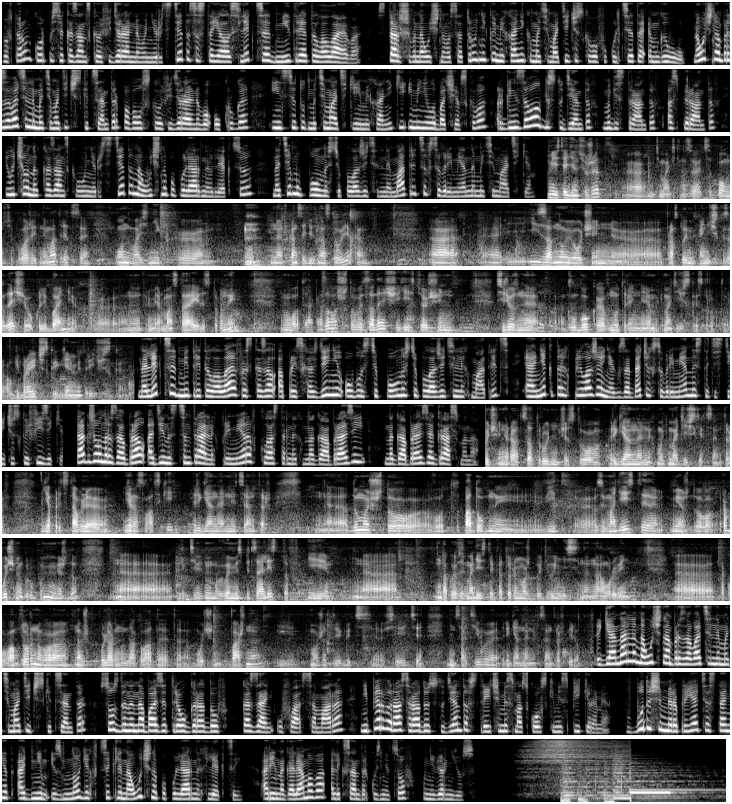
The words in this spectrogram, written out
Во втором корпусе Казанского федерального университета состоялась лекция Дмитрия Талалаева, старшего научного сотрудника механико-математического факультета МГУ. Научно-образовательный математический центр Поволжского федерального округа и Институт математики и механики имени Лобачевского организовал для студентов, магистрантов, аспирантов и ученых Казанского университета научно-популярную лекцию на тему полностью положительной матрицы в современной математике. Есть один сюжет э, в математике, называется «Полностью положительной матрицы». Он возник э, наверное, в конце XIX века из одной очень э, простой механической задачи о колебаниях, э, ну, например, моста или струны. Вот. И оказалось, что в этой задаче есть очень серьезная, глубокая внутренняя математическая структура, алгебраическая и геометрическая. На лекции Дмитрий Талалаев рассказал о происхождении области полностью положительных матриц и о некоторых приложениях в задачах современной статистической физики. Также он разобрал один из центральных примеров кластерных многообразий многообразия Грассмана. Очень рад сотрудничеству региональных математических центров. Я представляю Ярославский региональный центр. Э, думаю, что вот подобный вид э, взаимодействия между рабочими группами, между э, коллективами специалистов и ну, такое взаимодействие, которое может быть вынесено на уровень э, такого обзорного, научно-популярного доклада, это очень важно и может двигать э, все эти инициативы региональных центров вперед. Регионально-научно-образовательный математический центр, созданный на базе трех городов Казань, Уфа, Самара, не первый раз радует студентов встречами с московскими спикерами. В будущем мероприятие станет одним из многих в цикле научно-популярных лекций. Арина Галямова, Александр Кузнецов, Универньюз. Thank you.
